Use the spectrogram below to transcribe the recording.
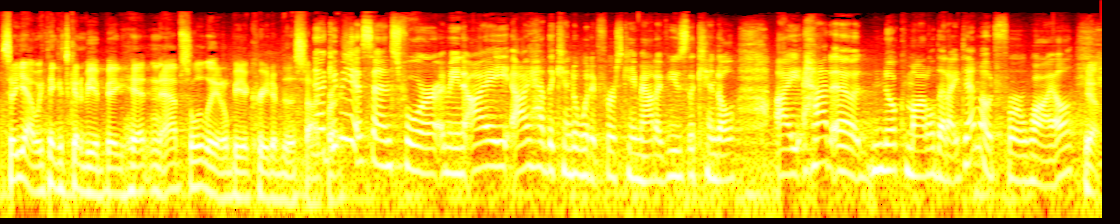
So yeah, we think it's going to be a big hit, and absolutely it'll be accretive to the stock now, price. give me a sense for, I mean, I, I had the Kindle when it first came out. I've used the Kindle. I had a Nook model that I demoed for a while, yeah.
